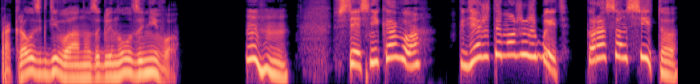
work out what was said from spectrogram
прокралась к дивану, заглянула за него. «Угу, здесь никого. Где же ты можешь быть, Корасон Сито?»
